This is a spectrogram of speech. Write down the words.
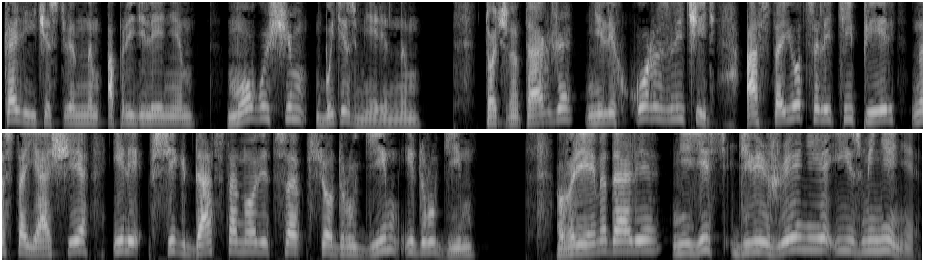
количественным определением, могущим быть измеренным. Точно так же нелегко различить, остается ли теперь настоящее или всегда становится все другим и другим. Время далее не есть движение и изменение,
